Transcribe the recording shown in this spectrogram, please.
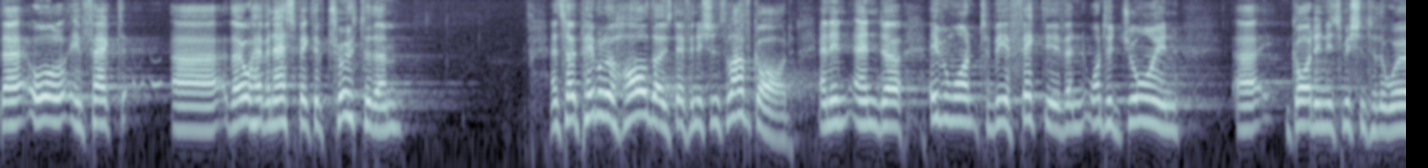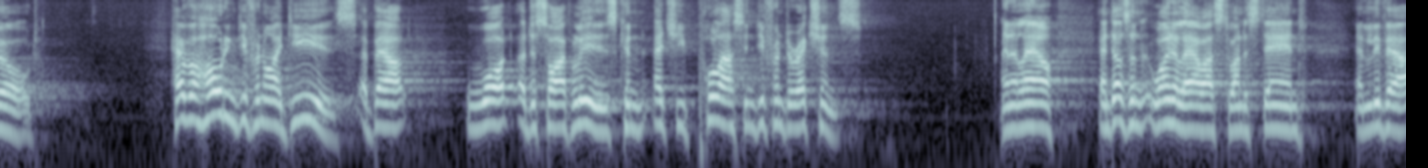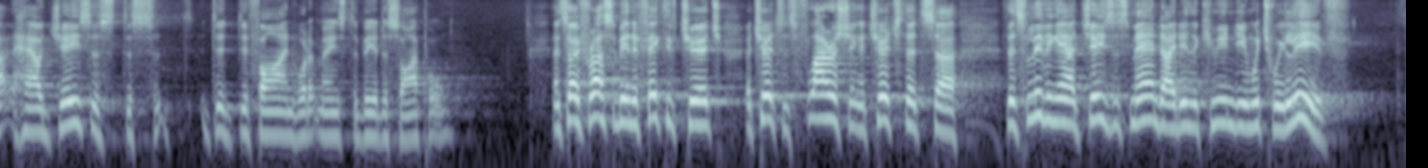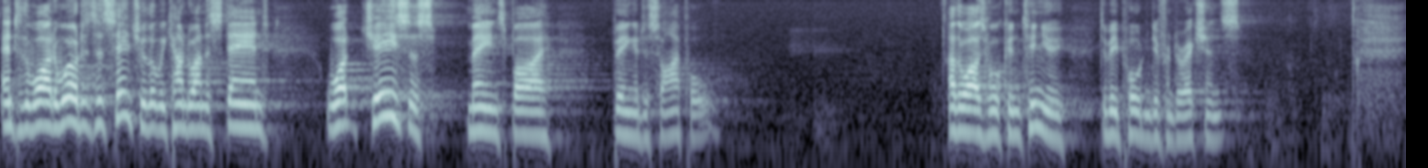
They're all, in fact, uh, they all have an aspect of truth to them. And so, people who hold those definitions love God and, in, and uh, even want to be effective and want to join uh, God in His mission to the world. However, holding different ideas about what a disciple is can actually pull us in different directions and allow and doesn't won't allow us to understand and live out how Jesus de- defined what it means to be a disciple. And so, for us to be an effective church, a church that's flourishing, a church that's, uh, that's living out Jesus' mandate in the community in which we live and to the wider world, it's essential that we come to understand what Jesus means by being a disciple. Otherwise, we'll continue to be pulled in different directions.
